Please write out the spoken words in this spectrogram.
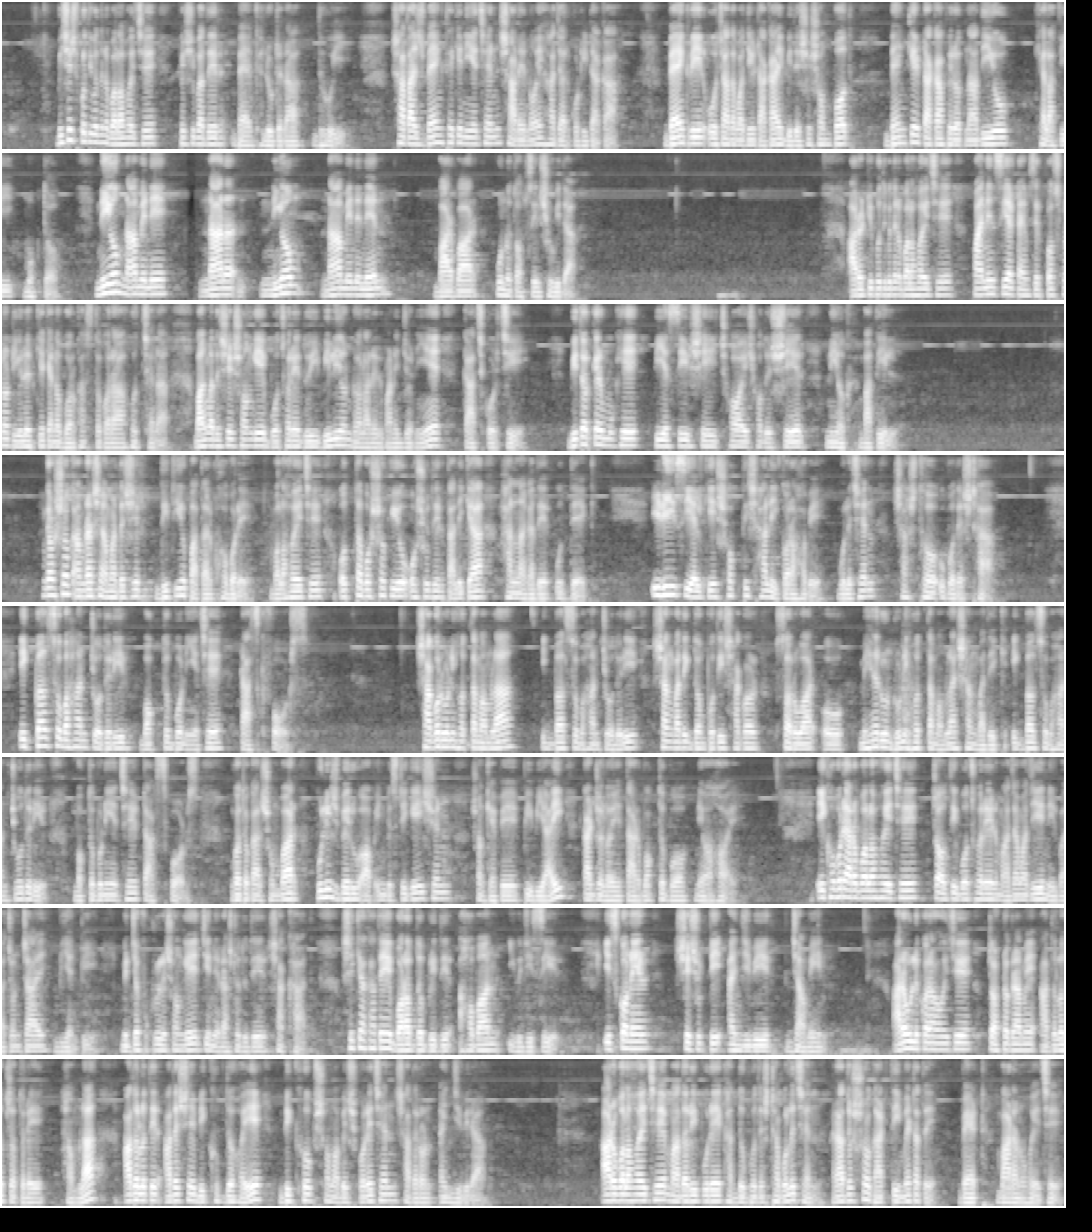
বিশেষ প্রতিবেদনে বলা হয়েছে, ফেসিবাদের ব্যাংক লুটেরা ধুই সাতাশ ব্যাংক থেকে নিয়েছেন সাড়ে নয় হাজার কোটি টাকা। ব্যাংক ঋণ ও চাঁদাবাজির টাকায় বিদেশি সম্পদ, ব্যাংকের টাকা ফেরত না দিয়েও খেলাফি মুক্ত। নিয়ম না মেনে, না নিয়ম না মেনে নেন বারবার পূর্ণ তফসিল সুবিধা। আরও একটি প্রতিবেদনে বলা হয়েছে, ফাইন্যান্সিয়াল টাইমসের প্রশ্ন টিউলিপকে কেন বরখাস্ত করা হচ্ছে না? বাংলাদেশের সঙ্গে বছরে দুই বিলিয়ন ডলারের বাণিজ্য নিয়ে কাজ করছি। বিতর্কের মুখে পিএসসির সেই ছয় সদস্যের নিয়োগ বাতিল। দর্শক, আমরা সে আমার দেশের দ্বিতীয় পাতার খবরে। বলা হয়েছে, অত্যাবশ্যকীয় ওষুধের তালিকা হালনাগাদের উদ্বেগ। ইডিসিএলকে শক্তিশালী করা হবে, বলেছেন স্বাস্থ্য উপদেষ্টা। ইকবাল সোবাহান চৌধুরীর বক্তব্য নিয়েছে টাস্ক ফোর্স। সাগররণী হত্যা মামলা ইকবাল সোবাহান চৌধুরী, সাংবাদিক দম্পতি সাগর সরোয়ার ও মেহরুন রুনি হত্যা মামলায় সাংবাদিক ইকবাল সোবাহান চৌধুরীর বক্তব্য নিয়েছে টাস্ক ফোর্স গতকাল সোমবার পুলিশ ব্যুরো অব ইনভেস্টিগেশন সংক্ষেপে পিবিআই কার্যালয়ে তার বক্তব্য নেওয়া হয়। এই খবরে আরও বলা হয়েছে, চলতি বছরের মাঝামাঝি নির্বাচন চায় বিএনপি। মির্জা ফখরুলের সঙ্গে চীনের রাষ্ট্রদূতের সাক্ষাৎ। শিক্ষা খাতে বরাদ্দ বৃদ্ধির আহ্বান ইউজিসির। ইসকনের ছেষট্টি আইনজীবীর জামিন। আরও উল্লেখ করা হয়েছে, চট্টগ্রামে আদালত চত্বরে হামলা। আদালতের আদেশে বিক্ষুব্ধ হয়ে বিক্ষোভ সমাবেশ করেছেন সাধারণ আইনজীবীরা। আরও বলা হয়েছে, মাদারীপুরে খাদ্য উপদেষ্টা বলেছেন, রাজস্ব ঘাটতি মেটাতে ব্যাট বাড়ানো হয়েছে।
